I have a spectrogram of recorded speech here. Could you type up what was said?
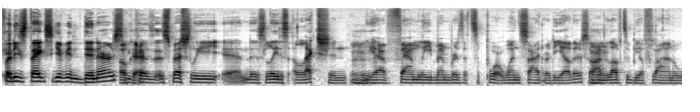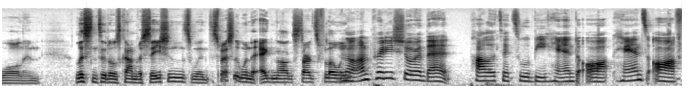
for these Thanksgiving dinners Okay. because especially in this latest election, Mhm. you have family members that support one side or the other. So I'd Mhm. love to be a fly on the wall and listen to those conversations when, especially when the eggnog starts flowing. No, I'm pretty sure that politics will be hand off, hands off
